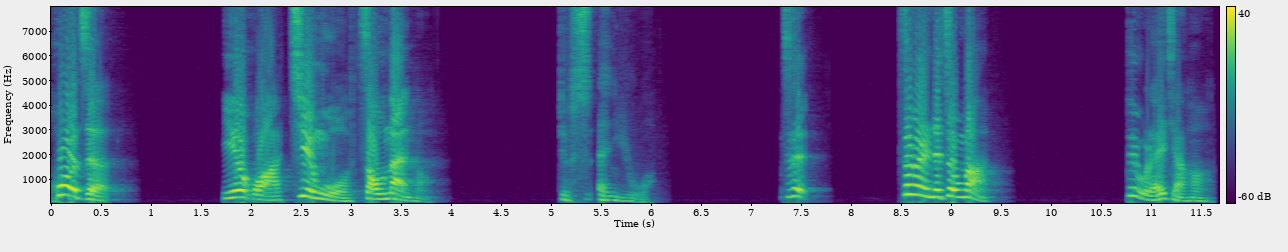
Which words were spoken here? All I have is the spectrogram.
或者耶和华见我遭难哈，就施恩于我。这这个人的咒骂，对我来讲哈。”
